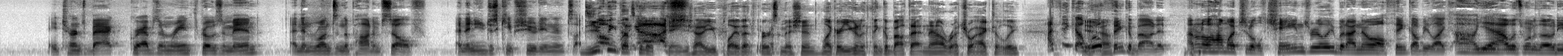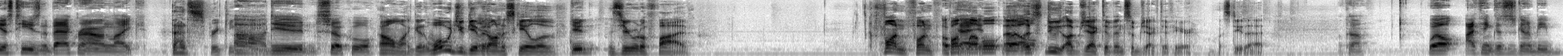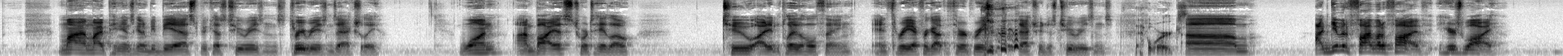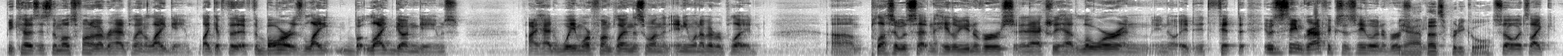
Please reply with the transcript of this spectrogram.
He turns back, grabs the Marine, throws him in, and then runs in the pod himself. And then you just keep shooting, and it's like, Do you oh think that's going to change how you play that first mission? Like, are you going to think about that now retroactively? I think I Yeah. will think about it. I don't know how much it'll change really, but I know I'll think I'll be like, oh yeah, I was one of the ODSTs in the background. Like, That's freaking. oh dude, so cool, Oh my goodness. What would you give it on a scale of dude. zero to five? Fun, fun, fun Okay, level. uh, let's do objective and subjective here. Let's do that. Okay. Well, I think this is going to be my my opinion is going to be BS because two reasons, three reasons actually. one, I'm biased towards Halo. Two, I didn't play the whole thing, and three, I forgot the third reason. it's actually just two reasons. That works. Um, I'd give it a five out of five. Here's why: because it's the most fun I've ever had playing a light game. Like if the if the bar is light light gun games, I had way more fun playing this one than anyone I've ever played. Um, plus, it was set in the Halo universe, and it actually had lore, and you know, it, it fit. The, it was the same graphics as Halo Anniversary. yeah, that's pretty cool. So it's like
